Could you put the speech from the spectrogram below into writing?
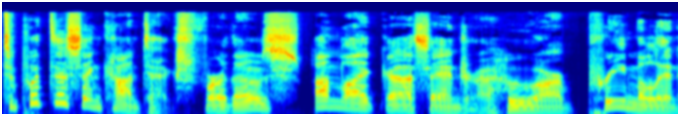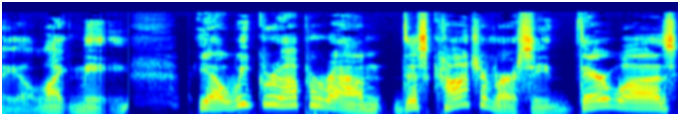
To put this in context for those unlike uh, Sandra who are premillennial like me, you know, we grew up around this controversy. There was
